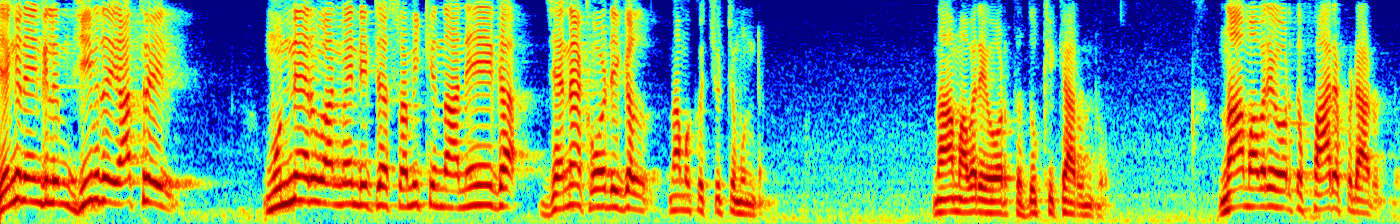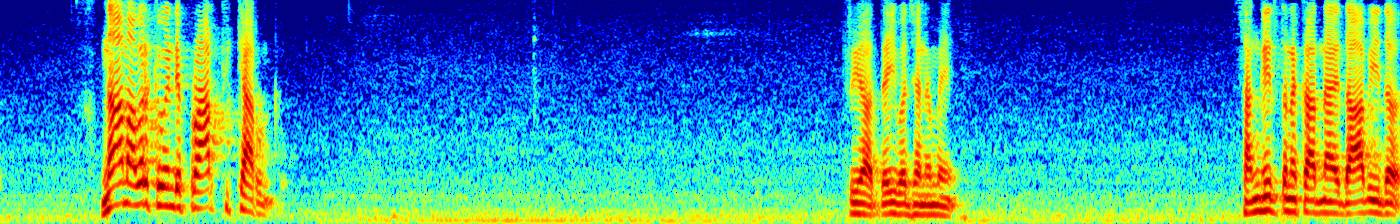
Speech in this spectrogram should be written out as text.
എങ്ങനെയെങ്കിലും ജീവിതയാത്രയിൽ മുന്നേറുവാൻ വേണ്ടിയിട്ട് ശ്രമിക്കുന്ന അനേക ജനകോടികൾ നമുക്ക് ചുറ്റുമുണ്ട്. നാം അവരെ ഓർത്ത് ദുഃഖിക്കാറുണ്ടോ. നാം അവരെ ഓർത്ത് ഭാരപ്പെടാറുണ്ട്. നാം അവർക്ക് വേണ്ടി പ്രാർത്ഥിക്കാറുണ്ട്. പ്രിയ ദൈവജനമേ സങ്കീർത്തനക്കാരനായ ദാവീദ്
